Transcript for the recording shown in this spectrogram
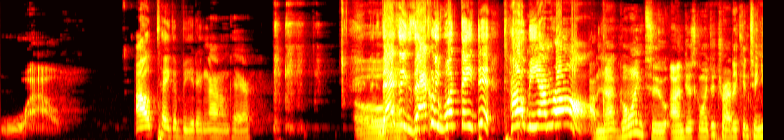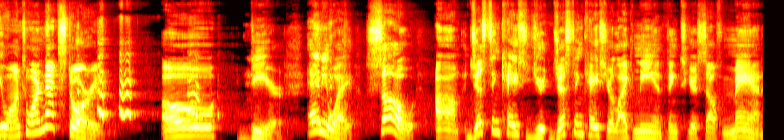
Wow. I'll take a beating. I don't care. Oh. That's exactly what they did. Tell me I'm wrong. I'm not going to. I'm just going to try to continue on to our next story. oh dear. Anyway, so um, just in case you just in case you're like me and think to yourself, man,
